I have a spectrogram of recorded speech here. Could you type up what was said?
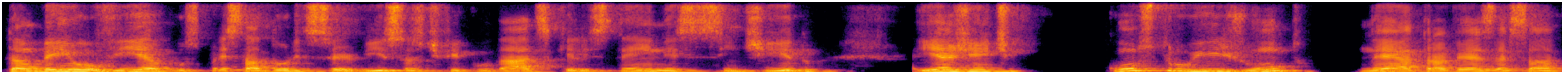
Também ouvia os prestadores de serviço, as dificuldades que eles têm nesse sentido, e a gente construir junto, né, através dessa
